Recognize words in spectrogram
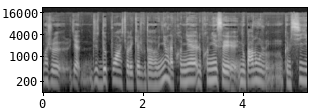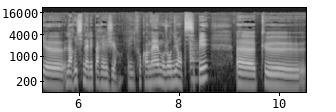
Moi, je, il y a juste deux points sur lesquels je voudrais revenir. La première, le premier, c'est nous parlons comme si euh, la Russie n'allait pas réagir. Et il faut quand même aujourd'hui anticiper euh, que,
